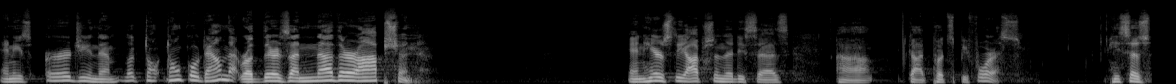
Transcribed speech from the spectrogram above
And he's urging them, look, don't, don't go down that road. There's another option. And here's the option that he says uh, God puts before us. He says,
